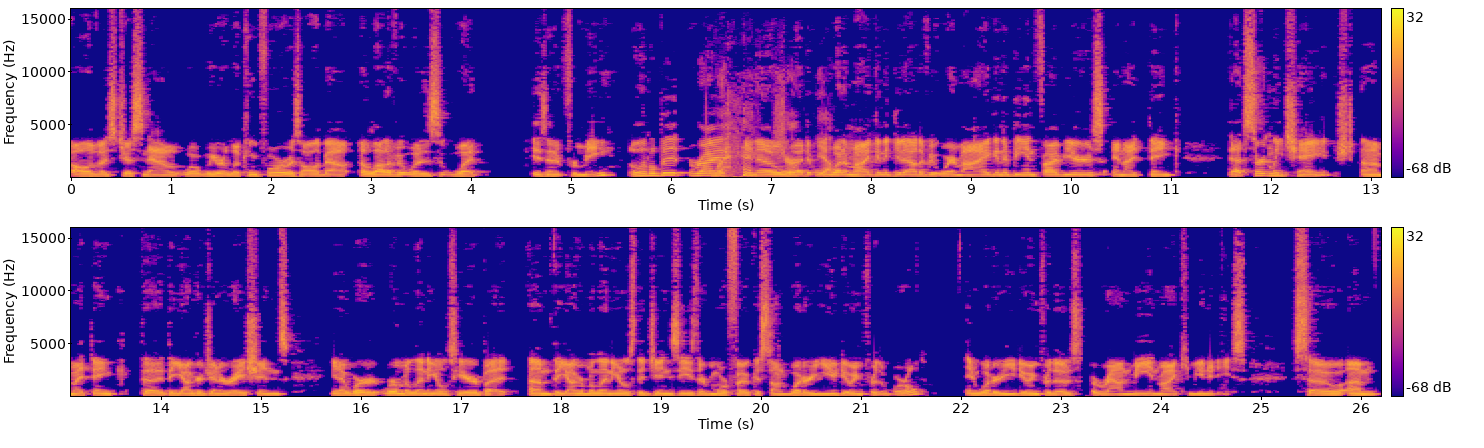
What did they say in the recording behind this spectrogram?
all of us just now, what we were looking for was all about. A lot of it was what isn't it for me a little bit, right? right. You know, sure. what yeah. what am I going to get out of it? Where am I going to be in five years? And I think that's certainly changed. Um, I think the the younger generations you know we're we're millennials here, but um, the younger millennials, the Gen Zs, they're more focused on what are you doing for the world and what are you doing for those around me and my communities. So, um,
